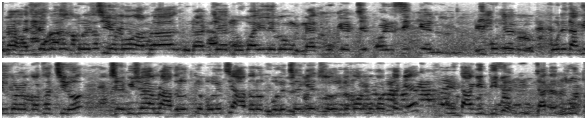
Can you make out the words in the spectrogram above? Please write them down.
ওনার হাজিরা প্রদান করেছি এবং আমরা ওনার যে মোবাইল এবং ম্যাকবুকের যে ফরেন্সিকের রিপোর্টের করে দাখিল করার কথা ছিল, সে বিষয়ে আমরা আদালতকে বলেছি। আদালত বলেছে যে তদন্ত কর্মকর্তাকে তিনি তাগিদ দিবেন যাতে দ্রুত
